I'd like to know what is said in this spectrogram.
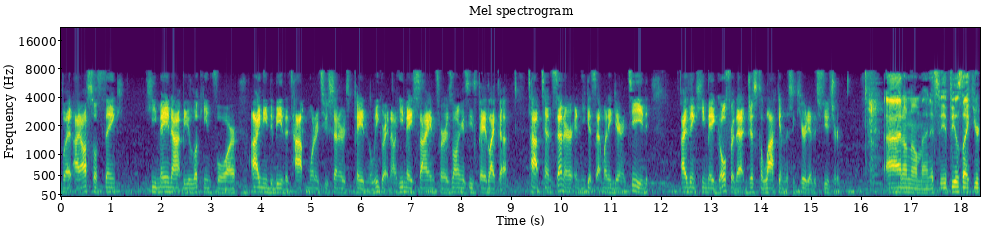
But I also think he may not be looking for I need to be the top one or two centers paid in the league right now. He may sign for as long as he's paid like a top ten center and he gets that money guaranteed. I think he may go for that just to lock in the security of his future. I don't know, man. It's, it feels like you're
